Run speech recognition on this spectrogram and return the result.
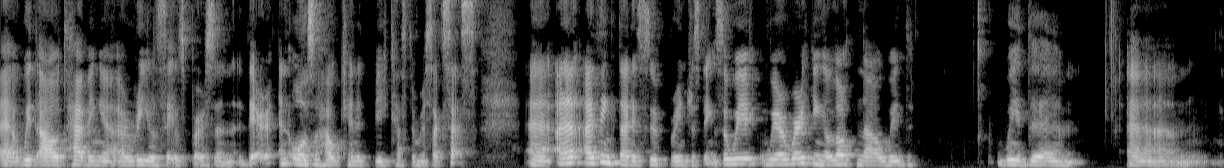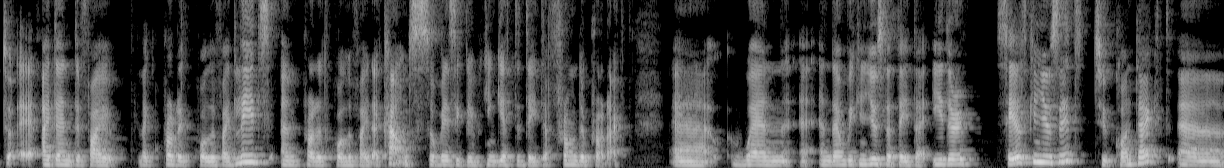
uh, without having a, a real salesperson there? And also how can it be customer success uh, and I think that is super interesting. So we we are working a lot now with with um, um, to identify like product qualified leads and product qualified accounts. So basically, we can get the data from the product uh, when, and then we can use that data. Either sales can use it to contact uh,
